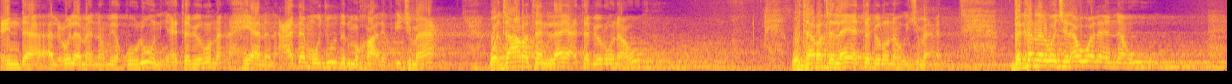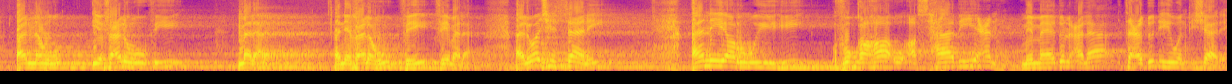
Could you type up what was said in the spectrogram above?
عند العلماء أنهم يقولون يعتبرون أحيانا عدم وجود المخالف إجماع وتارة لا يعتبرونه وتارة لا يعتبرونه إجماعا. ذكرنا الوجه الأول أنه أنه يفعله في ملأ أن يفعله في في ملأ. الوجه الثاني أن يرويه فقهاء أصحابه عنه مما يدل على تعدده وانتشاره.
